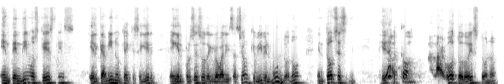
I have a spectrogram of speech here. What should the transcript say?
entendimos que este es el camino que hay que seguir en el proceso de globalización que vive el mundo, ¿no? Entonces, eh, halagó todo esto, ¿no?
